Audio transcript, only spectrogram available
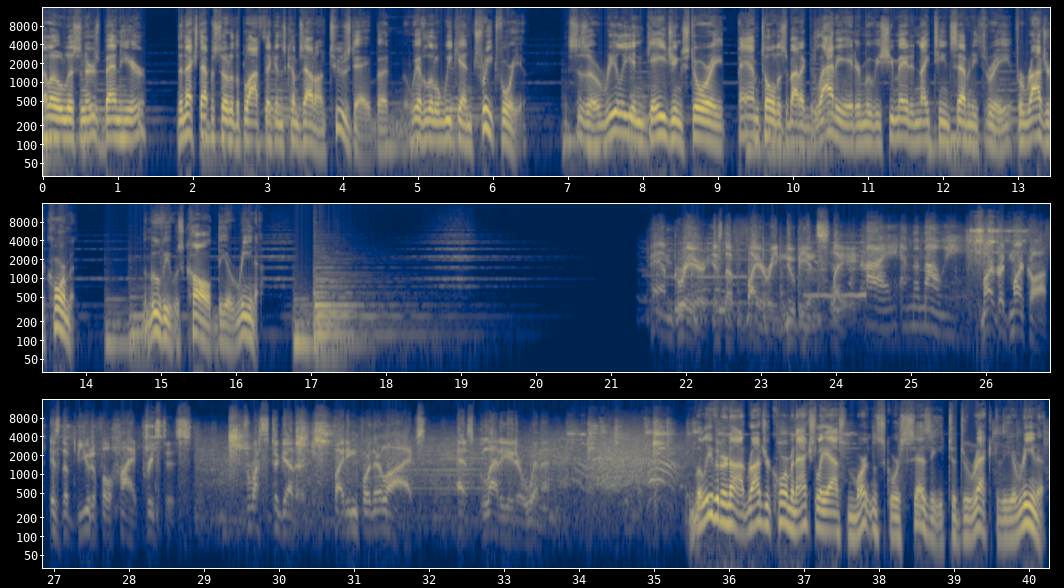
Hello, listeners. Ben here. The next episode of The Plot Thickens comes out on Tuesday, but we have a little weekend treat for you. This is a really engaging story. Pam told us about a gladiator movie she made in 1973 for Roger Corman. The movie was called The Arena. Pam Grier is the fiery Nubian slave. I am Mamawi. Margaret Markov is the beautiful high priestess. Thrust together, fighting for their lives as gladiator women. Believe it or not, Roger Corman actually asked Martin Scorsese to direct The Arena,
